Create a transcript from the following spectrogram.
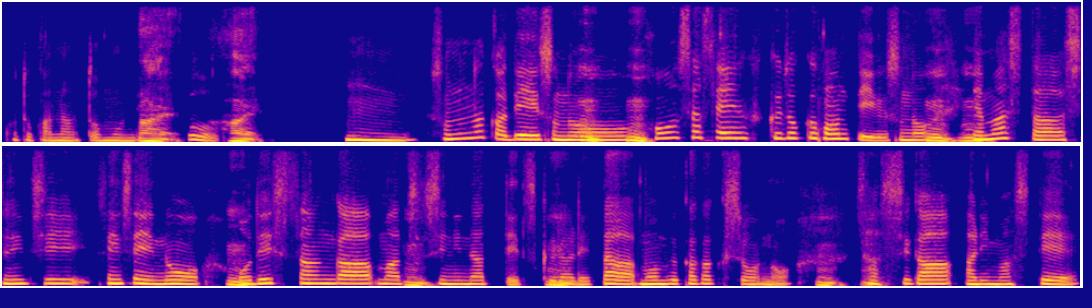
ことかなと思うんですけど、はいはい、うん、その中で、その、うんうん、放射線副読本っていう、その、山下真一先生のお弟子さんが、まあ、通信になって作られた文部科学省の冊子がありまして、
